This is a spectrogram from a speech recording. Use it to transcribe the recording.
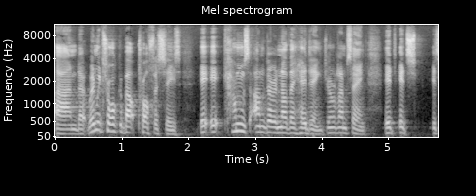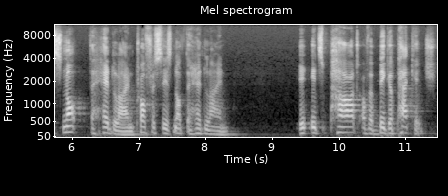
And uh, when we talk about prophecies, it, it, comes under another heading. Do you know what I'm saying? It, it's, it's not the headline. Prophecy is not the headline. It, it's part of a bigger package.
